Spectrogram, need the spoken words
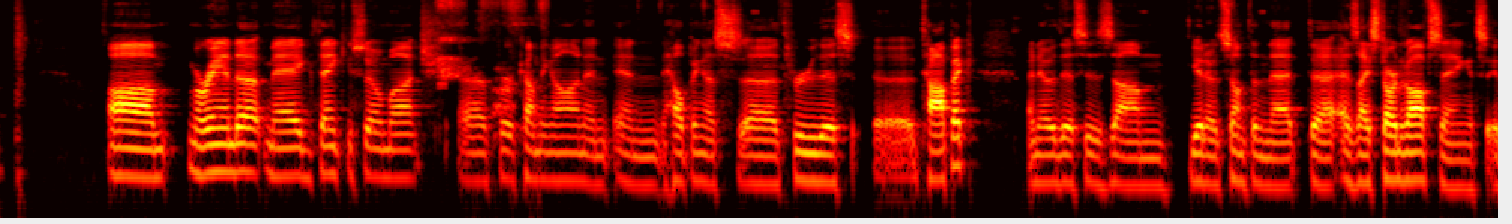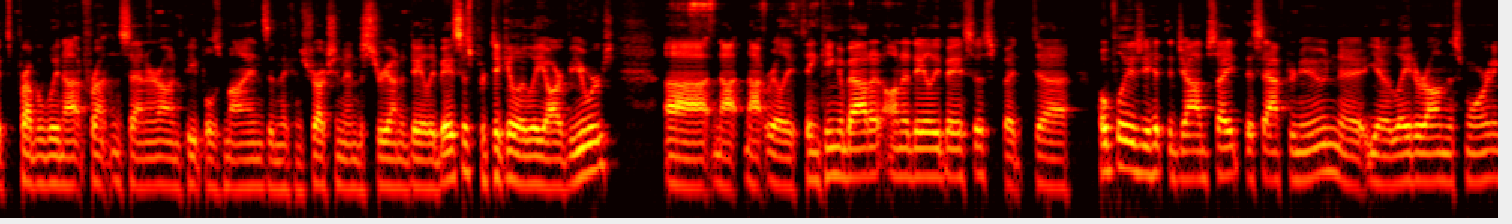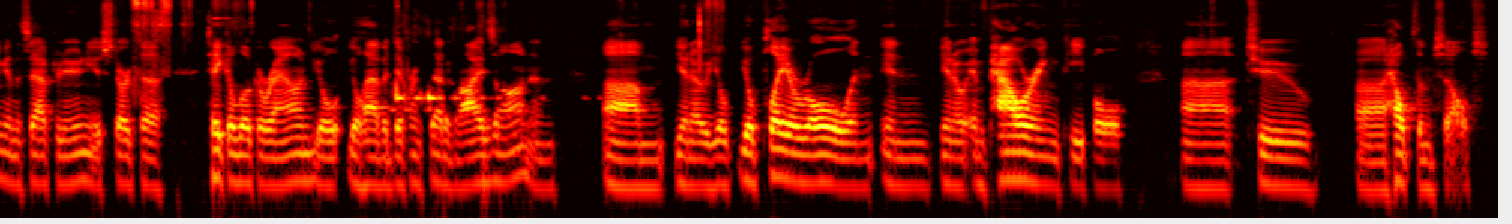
Um, Miranda, Meg, thank you so much uh, for coming on and, and helping us uh, through this uh, topic. I know this is, um, you know, something that, uh, as I started off saying, it's it's probably not front and center on people's minds in the construction industry on a daily basis, particularly our viewers, uh, not not really thinking about it on a daily basis. But uh, hopefully as you hit the job site this afternoon, you know, later on this morning and this afternoon, you start to take a look around. You'll you'll have a different set of eyes on, and um, you know, you'll you'll play a role in in you know empowering people uh, to uh, help themselves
